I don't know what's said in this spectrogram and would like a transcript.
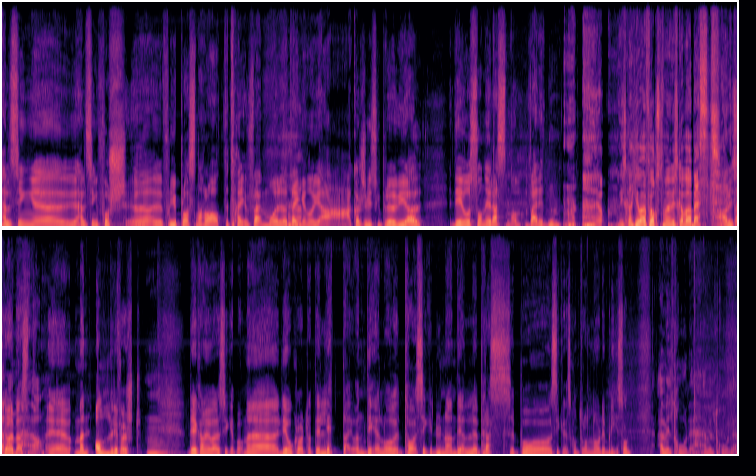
Helsing, eh, Helsingfors, eh, flyplassen har hatt dette i fem år, da tenker Norge ja, kanskje vi skulle prøve vi òg. Det er jo sånn i resten av verden. Ja. Vi skal ikke være først, men vi skal være best. Ja, vi skal være best. Ja. Eh, men aldri først. Det kan vi være sikre på. Men eh, det er jo klart at det letter jo en del, og tar sikkert unna en del press på sikkerhetskontrollen når det blir sånn. Jeg vil tro det. Jeg vil tro det.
